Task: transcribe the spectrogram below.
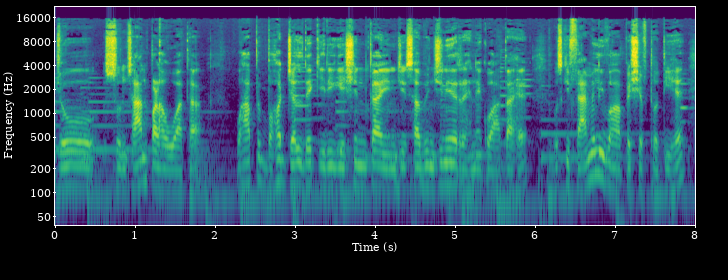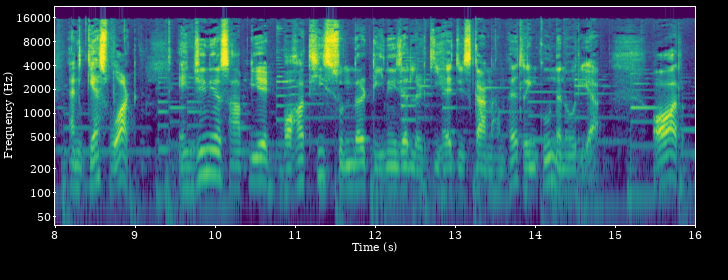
जो सुनसान पड़ा हुआ था, वहाँ पे बहुत जल्द एक इरिगेशन का इंजी सब इंजीनियर रहने को आता है। उसकी फैमिली वहाँ पे शिफ्ट होती है। एंड गेस व्हाट इंजीनियर साहब की एक बहुत ही सुंदर टीनेजर लड़की है, जिसका नाम है रिंकू ननोरिया। और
